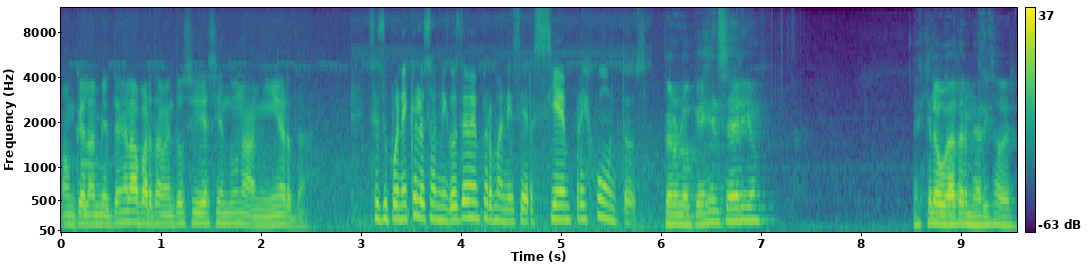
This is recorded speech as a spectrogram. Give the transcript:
Aunque el ambiente en el apartamento sigue siendo una mierda. Se supone que los amigos deben permanecer siempre juntos. Pero lo que es en serio es que le voy a terminar Isabel.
